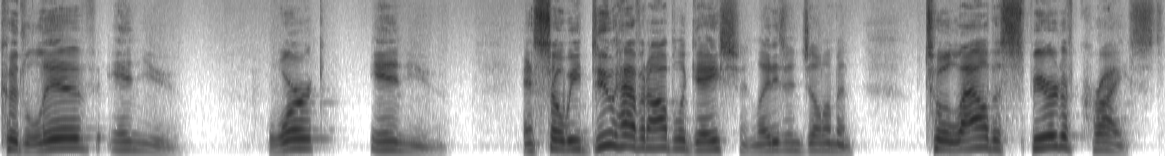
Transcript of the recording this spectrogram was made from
could live in you, work in you. And so we do have an obligation, ladies and gentlemen, to allow the Spirit of Christ,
